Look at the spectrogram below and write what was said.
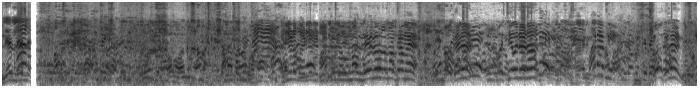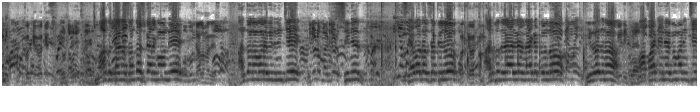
లేరు లేరు లేని వాళ్ళు మాత్రమే. ఓకే ఓకే మాకు చాలా సంతోషకరంగా ఉంది. చాలా మంది అంతనవారి వీధి నుంచి సీనియర్ సేవాదళ సభ్యులు అద్భుత రాజు గారి నాయకత్వంలో ఈ రోజున మా పార్టీని అభిమానించి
